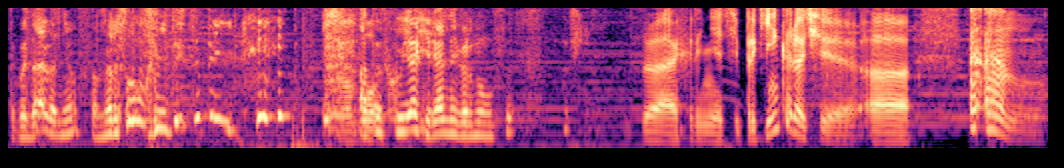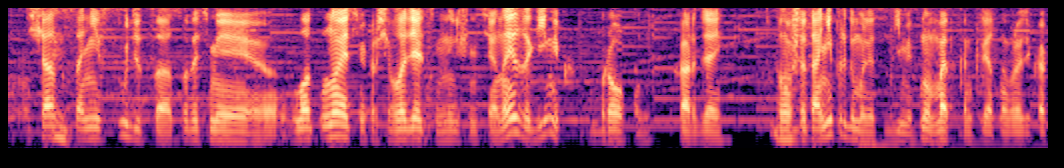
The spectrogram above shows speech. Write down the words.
Такой, да, вернется, там на Расселмане 33. А тут хуяки реально вернулся. Да, охренеть. И прикинь, короче, сейчас а, они судятся с вот этими, вот, ну, этими, короче, владельцами нынешней TNA за гиммик Broken Хардяй. Потому что это они придумали этот гиммик, ну, Мэтт конкретно вроде как.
